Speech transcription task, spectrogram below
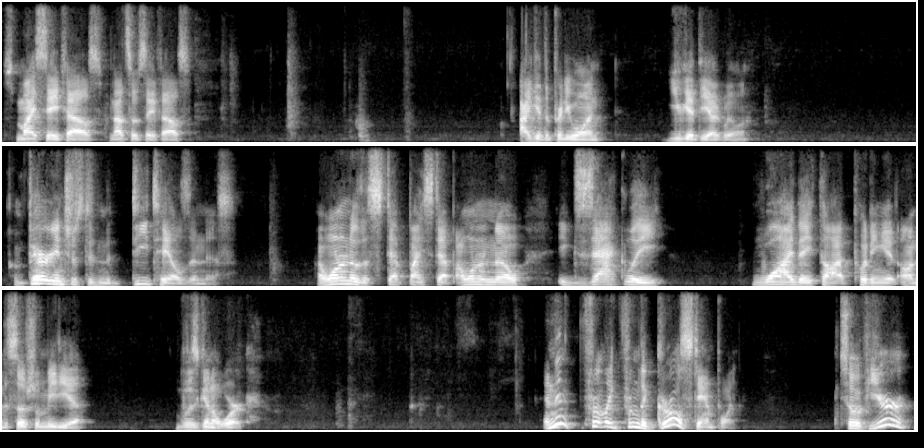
It's my safe house, not so safe house. I get the pretty one. You get the ugly one. I'm very interested in the details in this. I want to know the step by step. I want to know exactly why they thought putting it onto social media was going to work. And then from like from the girl's standpoint. So if you're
